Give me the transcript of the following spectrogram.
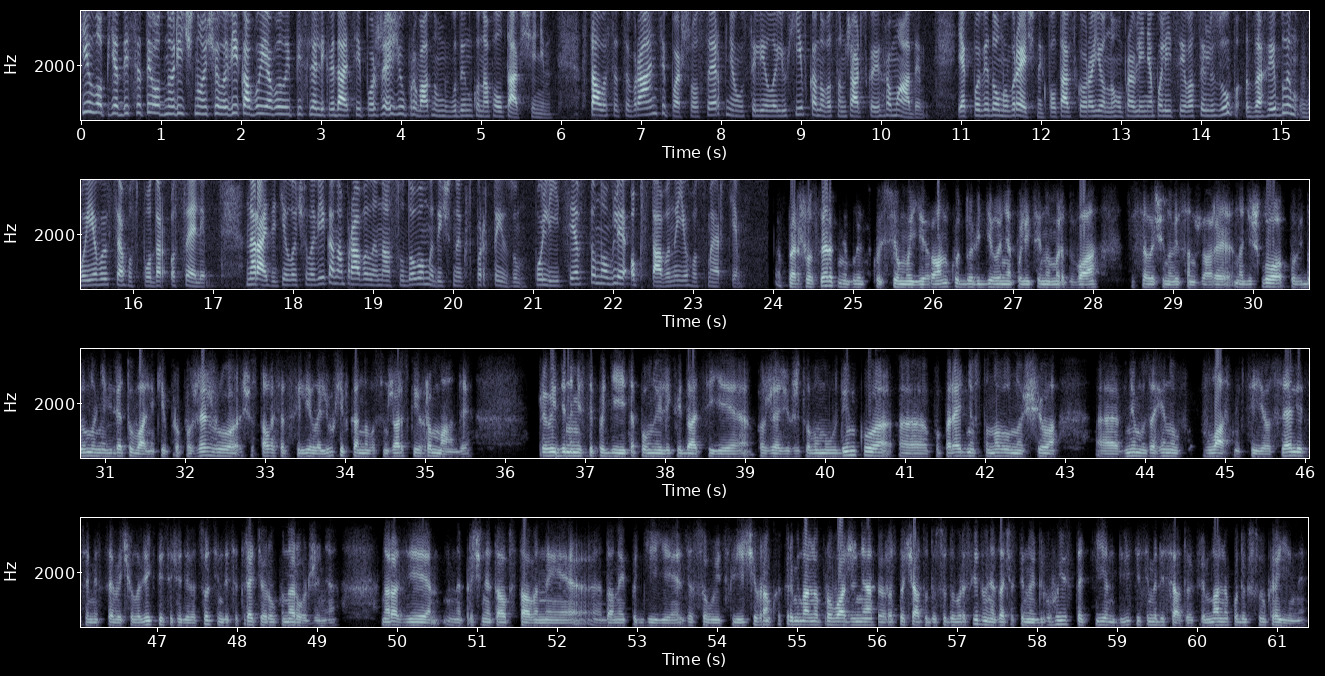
Тіло 51-річного чоловіка виявили після ліквідації пожежі у приватному будинку на Полтавщині. Сталося це вранці 1 серпня у селі Лелюхівка Новосанжарської громади. Як повідомив речник Полтавського районного управління поліції Василь Зуб, загиблим виявився господар оселі. Наразі тіло чоловіка направили на судово-медичну експертизу. Поліція встановлює обставини його смерті. 1 серпня близько 7 ранку до відділення поліції номер 2 це селище Нові Санжари надійшло повідомлення від рятувальників про пожежу, що сталося в селі Лелюхівка Новосанжарської громади. При виїзді на місце події та повної ліквідації пожежі в житловому будинку е, попередньо встановлено, що е, в ньому загинув власник цієї оселі, це місцевий чоловік 1973 року народження. Наразі причини та обставини е, даної події з'ясовують слідчі в рамках кримінального провадження. Розпочато досудове розслідування за частиною 2 статті 270 Кримінального кодексу України.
